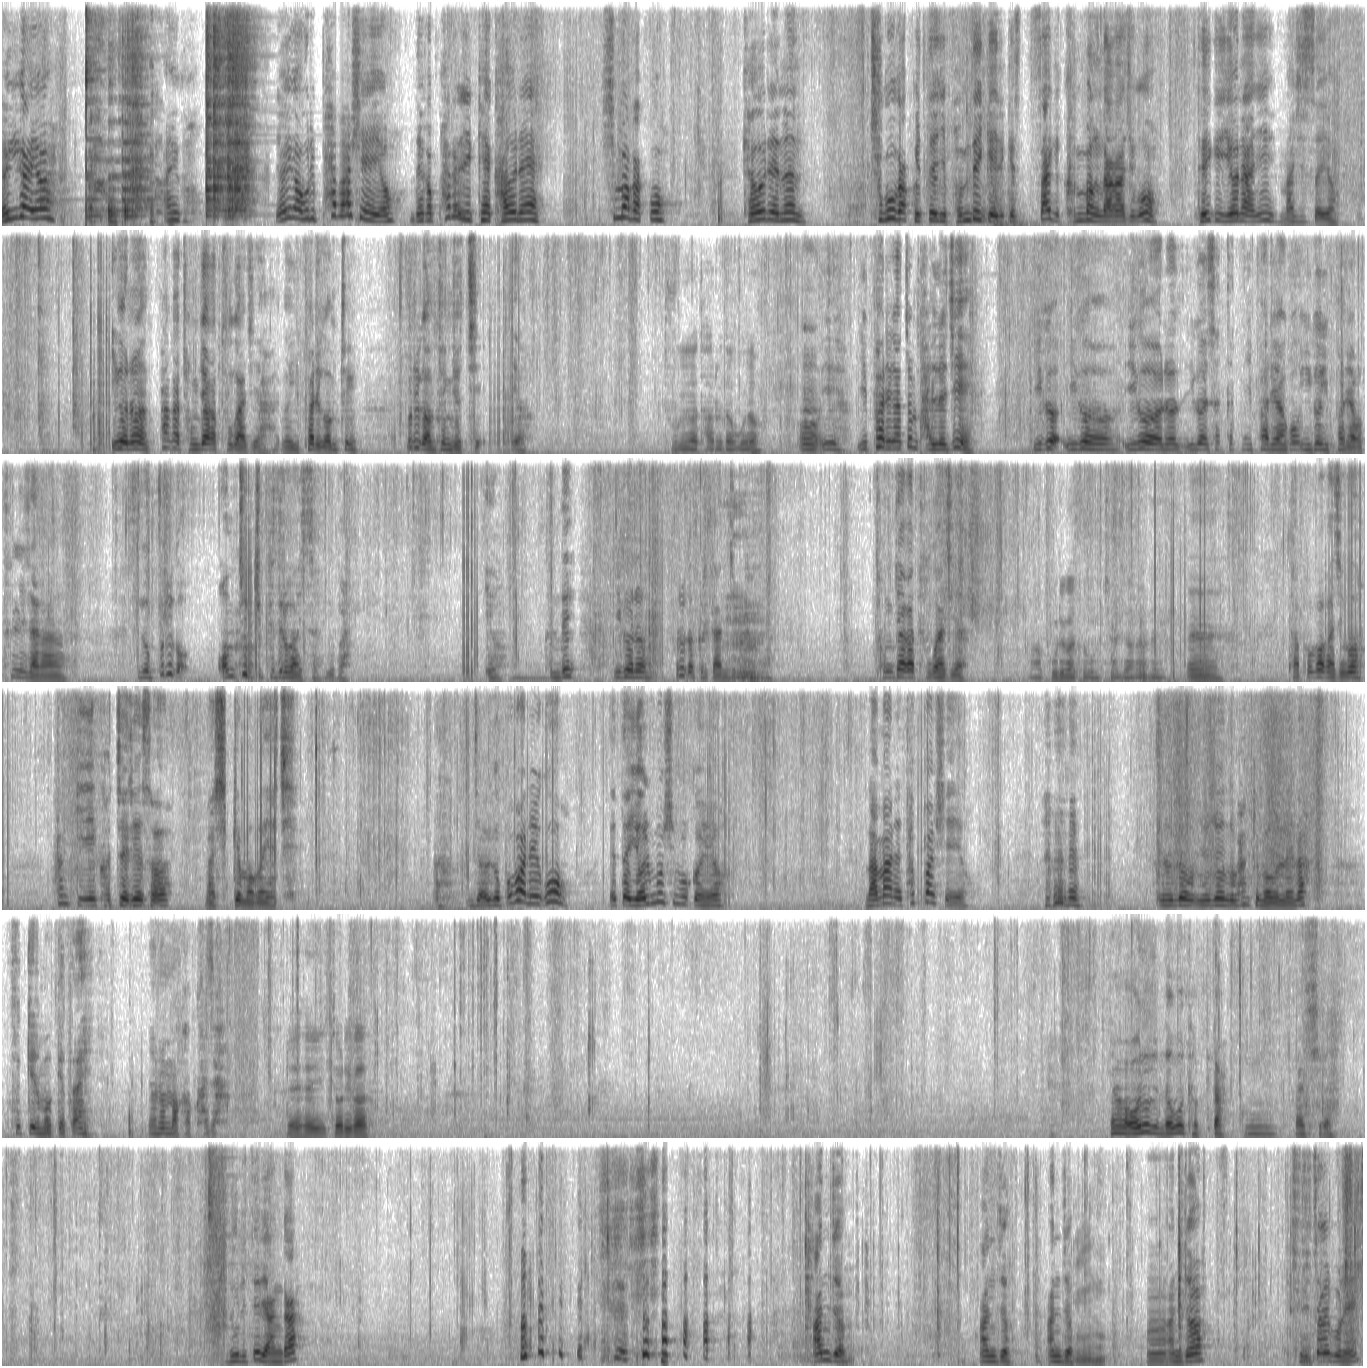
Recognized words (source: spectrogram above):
여기가요. 아이고. 여기가 우리 파밭이에요. 내가 파를 이렇게 가을에 심어갖고 겨울에는 죽어갖고 있더니 범대기에 이렇게 싹이 금방 나가지고 되게 연하니 맛있어요. 이거는 파가 종자가 두 가지야. 이거 이파리가 엄청 뿌리가 엄청 좋지. 야. 두 개가 다르다고요? 어, 이 이파리가 좀 다르지. 이거 이거 이거는 이거 이파리하고 이거 이파리하고 틀리잖아. 이거 뿌리가 엄청 깊이 들어가 있어. 이거 봐. 이거. 근데 이거는 뿌리가 그렇게 안 깊어. 종자가 두 가지야. 아 뿌리가 조금 잘 자라네. 응. 다 뽑아가지고 한 끼 겉절이해서 맛있게 먹어야지. 이제 이거 뽑아내고 이따 열무 심을 거예요. 나만의 텃밭이에요. 요 정도, 요 정도 한 끼 먹을래나? 두 끼를 먹겠다. 연엄마 갖고 가자. 에헤이 저리 가. 야, 오늘은 너무 덥다. 음. 날씨가. 눈이 때리 안 가? 앉아. 앉아. 앉아. 응, 앉아. 줄이 짧으네.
